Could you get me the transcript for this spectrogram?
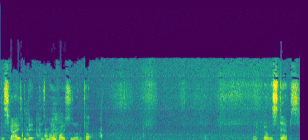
disguised a bit because my voice is over the top. Back down the steps.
